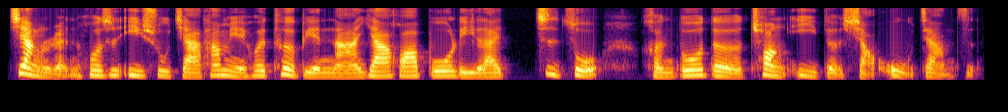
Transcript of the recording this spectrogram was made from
匠人或是艺术家，他们也会特别拿压花玻璃来制作很多的创意的小物，这样子。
